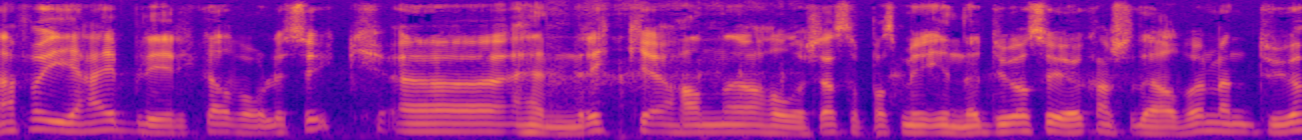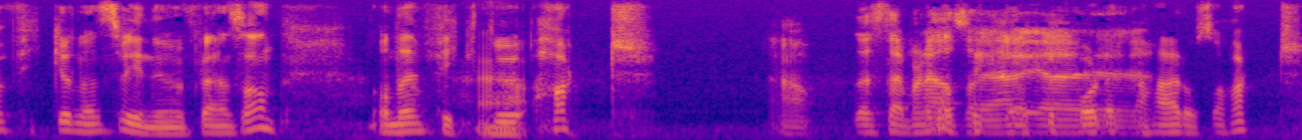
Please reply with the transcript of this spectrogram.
Nei, for jeg blir ikke alvorlig syk. Uh, Henrik han holder seg såpass mye inne. Du også gjør kanskje det, Halvor, men du fikk jo den svineinfluensaen. Og den fikk du Ja. hardt. Ja, det stemmer det. Altså, jeg, jeg, jeg, dette her også hardt.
